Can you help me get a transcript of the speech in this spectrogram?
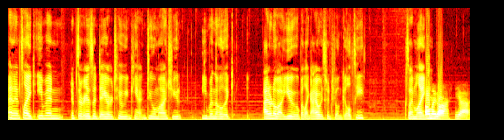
And it's like even if there is a day or two you can't do much, you even though like I don't know about you, but like I always would feel guilty cuz I'm like Oh my gosh, yeah.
